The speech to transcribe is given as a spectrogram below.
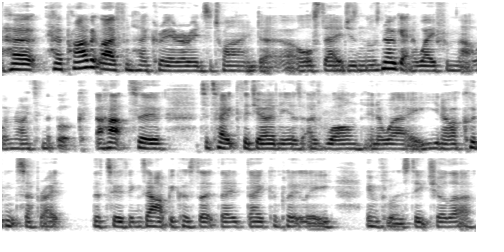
her her private life and her career are intertwined at, at all stages, and there was no getting away from that when writing the book. I had to to take the journey as, as one in a way. You know, I couldn't separate the two things out because they, they, they completely influenced each other.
